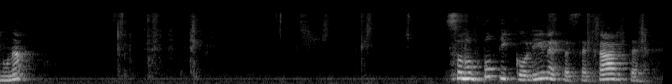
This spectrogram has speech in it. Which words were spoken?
una. Sono un po' piccoline queste carte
